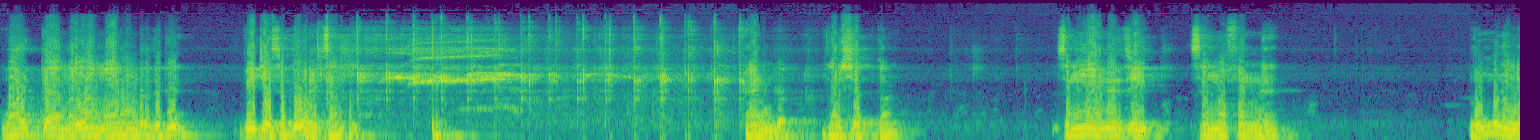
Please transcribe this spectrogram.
வாழ்க்கை நல்லா மாறும்ன்றதுக்கு விஜய் சித்து ஒரு எக்ஸாம்பிள் அண்ட் ஹர்ஷத் கான். செம்ம எனர்ஜி செம்ம ஃபன்னு ரொம்ப நல்ல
